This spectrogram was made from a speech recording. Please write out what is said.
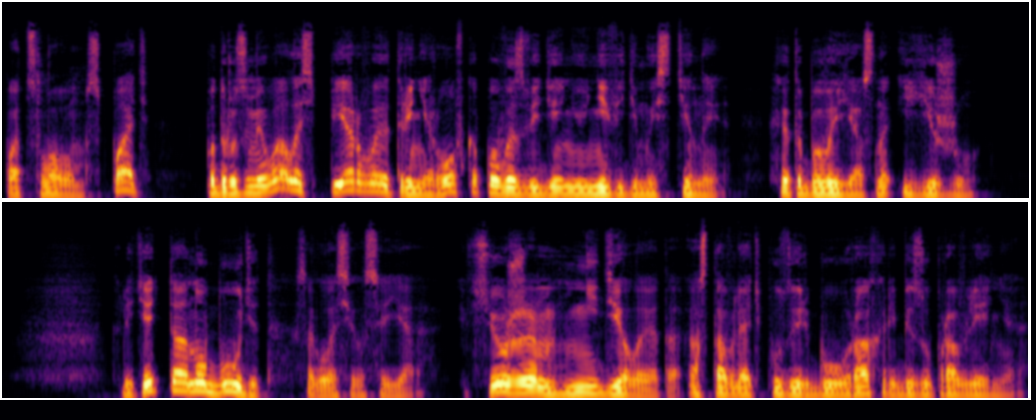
Под словом «спать» подразумевалась первая тренировка по возведению невидимой стены. Это было ясно и ежу. «Лететь-то оно будет», — согласился я. все же не дело это — оставлять пузырь Буурахри без управления.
